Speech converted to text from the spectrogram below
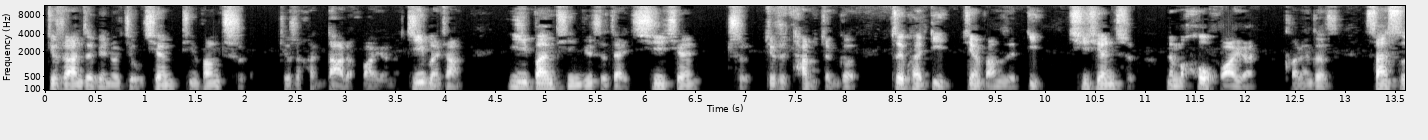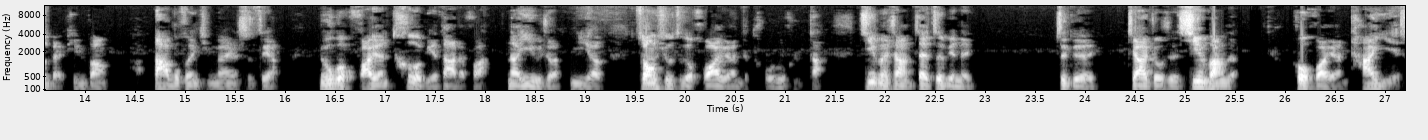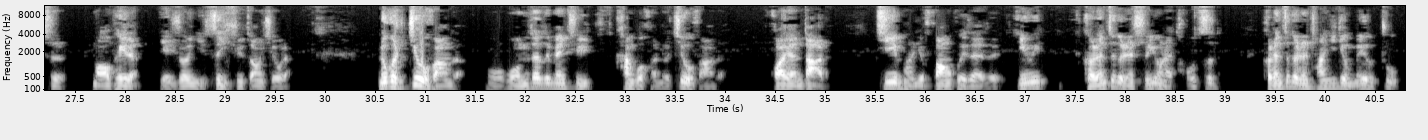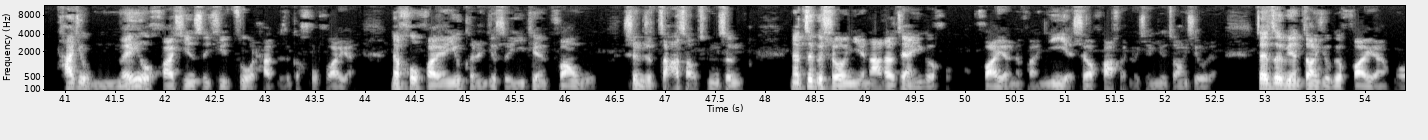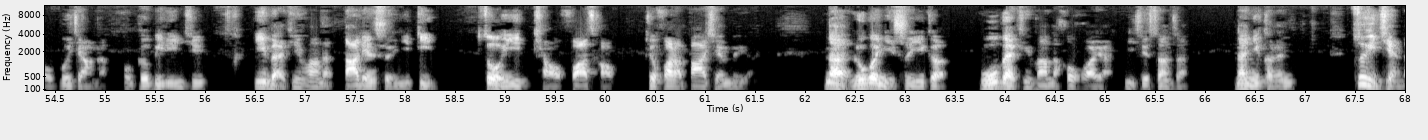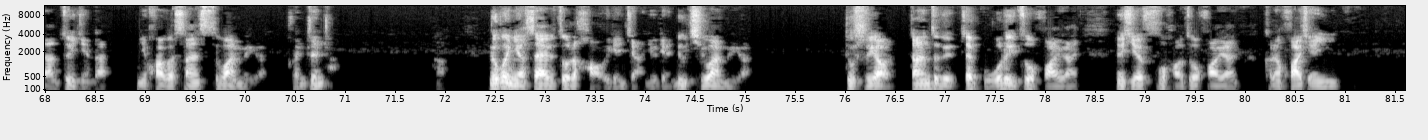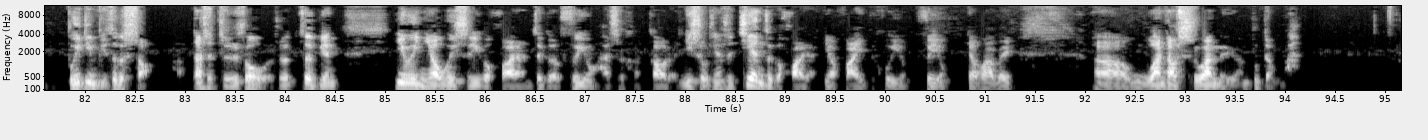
就是按这边的九千平方尺，就是很大的花园了。基本上一般平均是在七千尺，就是它的整个这块地建房子的地七千尺，那么后花园可能个三四百平方，大部分情况下是这样。如果花园特别大的话，那意味着你要装修这个花园的投入很大。基本上在这边的这个加州是新房子后花园，它也是毛坯的，也就是说你自己去装修了。如果是旧房子，我我们在这边去看过很多旧房子，花园大的，基本上就荒废在这里，因为可能这个人是用来投资的，可能这个人长期就没有住，他就没有花心思去做他的这个后花园。那后花园有可能就是一片荒芜，甚至杂草丛生。那这个时候你拿到这样一个花园的话，你也是要花很多钱去装修的。在这边装修个花园，我不讲了。我隔壁邻居一百平方的打点水泥地，做一条花槽就花了八千美元。那如果你是一个五百平方的后花园，你去算算，那你可能最简单最简单，你花个三四万美元很正常。如果你要稍微做的好一点、讲究点，六七万美元都是要的。当然，这个在国内做花园，那些富豪做花园可能花钱不一定比这个少，但是只是说，我说这边，因为你要维持一个花园，这个费用还是很高的。你首先是建这个花园要花一笔费用，费用要花费呃五万到十万美元不等吧。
